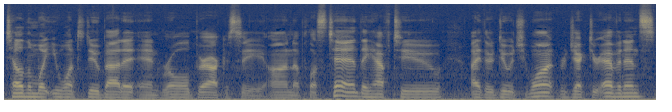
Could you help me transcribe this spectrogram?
tell them what you want to do about it, and roll bureaucracy. On a plus ten, they have to either do what you want, reject your evidence,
